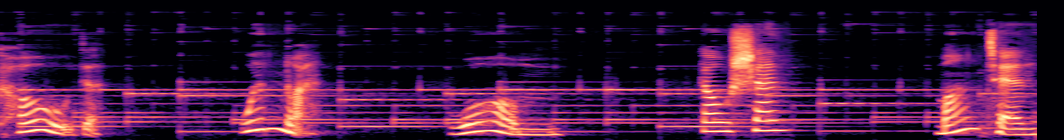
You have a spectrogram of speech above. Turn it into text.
；Cold，温暖；Warm，高山；Mountain，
